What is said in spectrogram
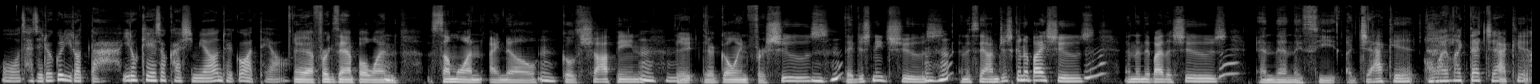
어, 자제력을 잃었다. 이렇게 해석하시면 될 것 같아요. Yeah, for example, when someone I know goes shopping, they, they're going for shoes. They just need shoes. And they say, I'm just going to buy shoes. And then they buy the shoes. And then they see a jacket. Oh, I like that jacket.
